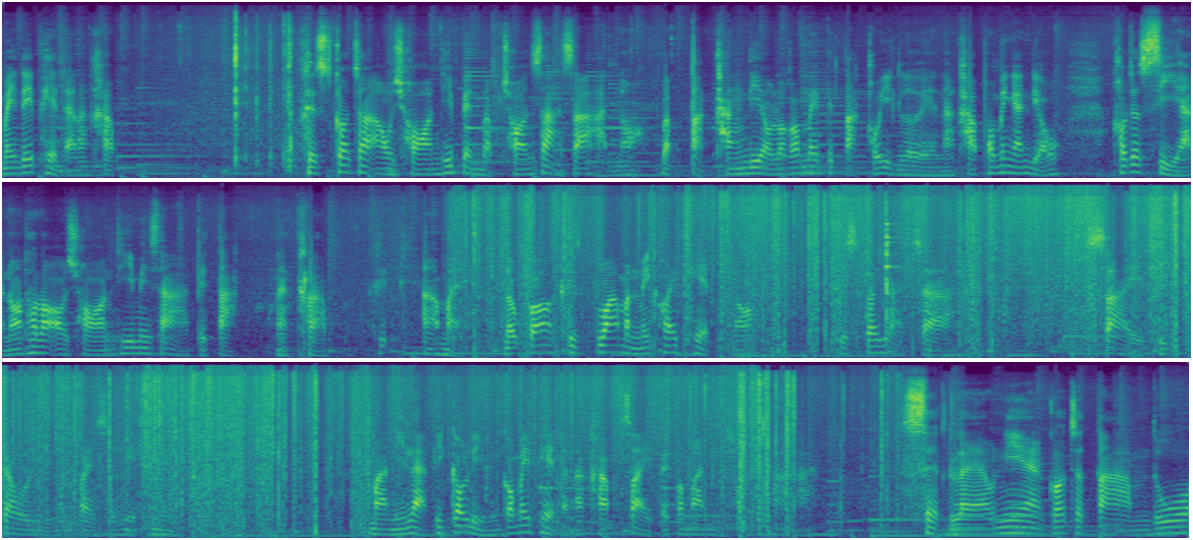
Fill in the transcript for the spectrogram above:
ไม่ได้เผ็ดอะนะครับคริสก็จะเอาช้อนที่เป็นแบบช้อนสะอาดๆเนาะแบบตักครั้งเดียวแล้วก็ไม่ไปตักเขาอีกเลยนะครับ เพราะไม่งั้นเดี๋ยวเขาจะเสียเนาะถ้าเราเอาช้อนที่ไม่สะอาดไปตักนะครับคืออ่าใหม่ แล้วก็คริสว่ามันไม่ค่อยเผ็ดเนาะคริสก็อยากจะ ใส่พริกเกาหลีลงไปสักนิดหนึ่งมานี้แหละพริกเกาหลีมันก็ไม่เผ็ดนะครับ ใส่ไปประมาณหนึ่งช้อนชาเสร็จแล้วเนี่ยก็จะตามด้ว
